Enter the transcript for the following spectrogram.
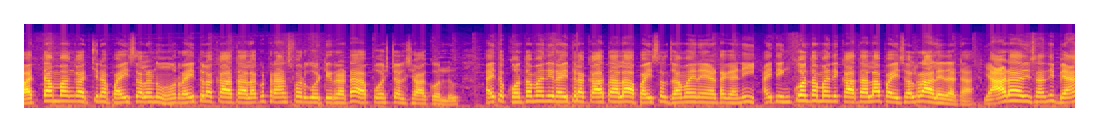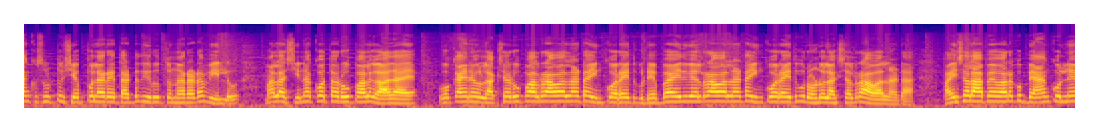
పత్తమ్మంగా వచ్చిన పైసలను రైతుల ఖాతాలకు ట్రాన్స్ఫర్ కొట్టిరట పోస్టల్ శాఖ వాళ్ళు. అయితే కొంతమంది రైతుల ఖాతాల పైసలు జమ అయినాయట కానీ అయితే ఇంకొంతమంది ఖాతాలో పైసలు రాలేదట. ఏడాది సంది బ్యాంకు చుట్టూ చెప్పులరేటట్టు తిరుగుతున్నారట వీళ్ళు. మళ్ళీ చిన్న కొత్త రూపాయలు కాదా? ఒక ఆయన లక్ష రూపాయలు రావాలంట ఇంకో రైతుకు డెబ్బై ఐదు వేలు రావాలంట ఇంకో రైతుకు రెండు లక్షలు రావాలంట పైసలు ఆపే వరకు బ్యాంకుల్నే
